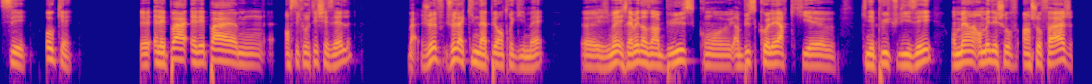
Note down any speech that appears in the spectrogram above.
c'est OK, euh, elle n'est pas, euh, en sécurité chez elle. Bah, je, vais la kidnapper, entre guillemets. Euh, je, la mets dans un bus, un bus scolaire qui est qui n'est plus utilisé. On met, un, des chauffage.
